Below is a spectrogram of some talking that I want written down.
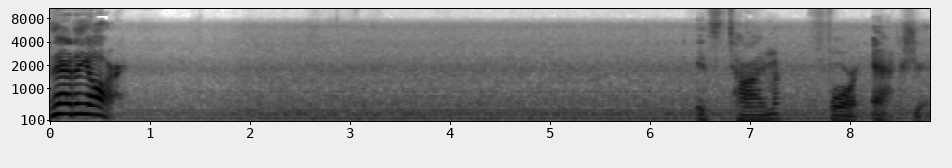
there they are. It's time for action.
